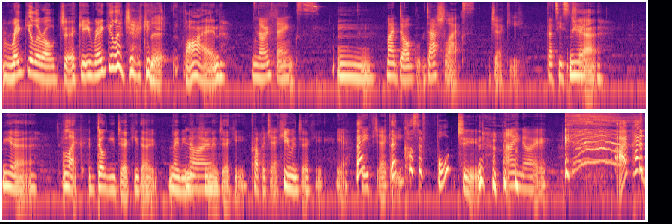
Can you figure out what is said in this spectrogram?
regular old jerky. Regular jerky, fine. no thanks Mm. my dog dash likes jerky that's his treat Yeah, yeah. Like doggy jerky though, maybe not human jerky. proper jerky Human jerky. Yeah, That, beef jerky. That costs a fortune. I know. I've had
